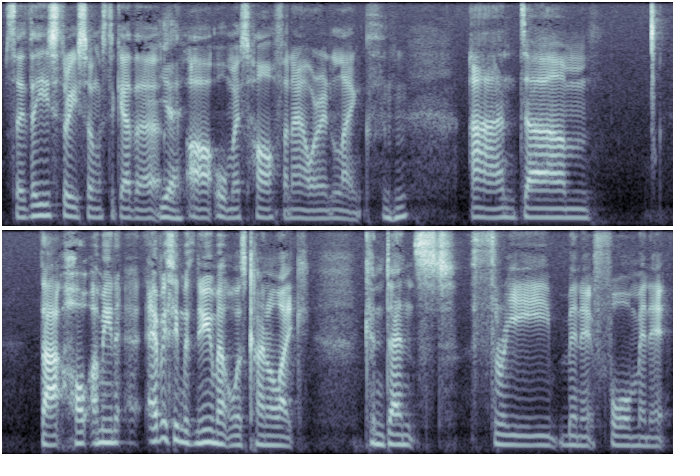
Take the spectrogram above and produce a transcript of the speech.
So these three songs together Yeah. are almost half an hour in length. Mhm. And um, that whole, I mean, everything with new metal was kind of like condensed three minute, four minute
